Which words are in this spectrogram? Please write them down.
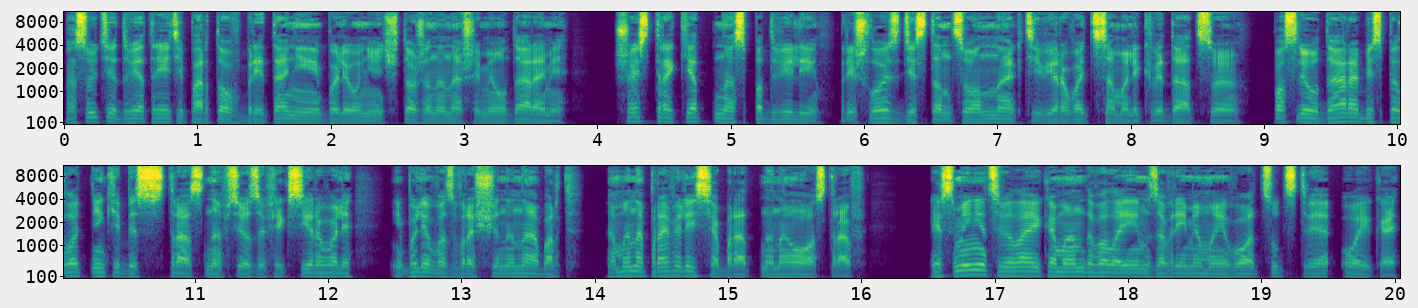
По сути, две трети портов Британии были уничтожены нашими ударами. Шесть ракет нас подвели, пришлось дистанционно активировать самоликвидацию. После удара беспилотники бесстрастно все зафиксировали и были возвращены на борт, а мы направились обратно на остров. Эсминец вела и командовала им за время моего отсутствия Ойка,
